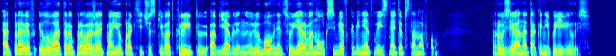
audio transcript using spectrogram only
Отправив Илуватора провожать мою практически в открытую объявленную любовницу, я рванул к себе в кабинет выяснять обстановку. Рузиана так и не появилась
